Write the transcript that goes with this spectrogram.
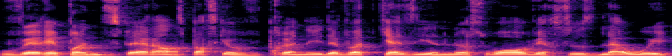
Vous verrez pas une différence parce que vous prenez de votre caséine le soir versus de la whey.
